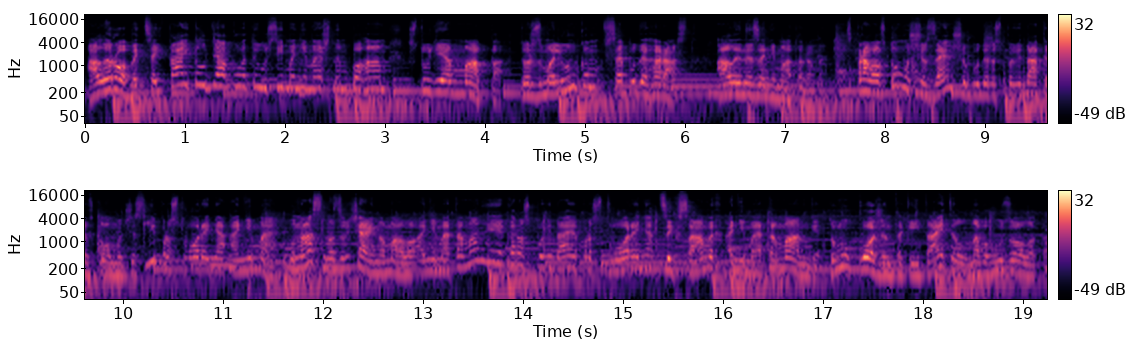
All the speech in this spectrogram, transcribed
Але робить цей тайтл, дякувати усім анімешним богам, студія Маппа. Тож з малюнком все буде гаразд, але не з аніматорами. Справа в тому, що Зеншу буде розповідати в тому числі про створення аніме. У нас надзвичайно мало аніме та манги, яка розповідає про створення цих самих аніме та манги. Тому кожен такий тайтл на вагу золота.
